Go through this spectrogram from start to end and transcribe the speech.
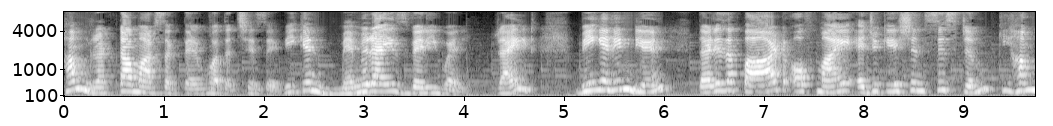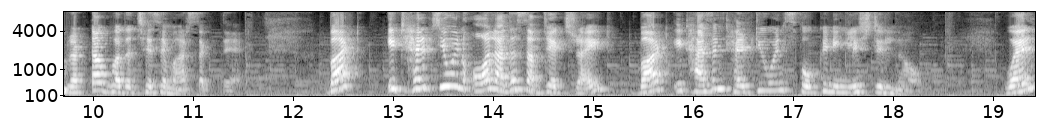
हम रट्टा मार सकते हैं बहुत अच्छे से. We can memorise very well right being an Indian that is a part of my education system कि हम रट्टा बहुत अच्छे से मार सकते हैं. But it helps you in all other subjects right but it hasn't help you in spoken English till now well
